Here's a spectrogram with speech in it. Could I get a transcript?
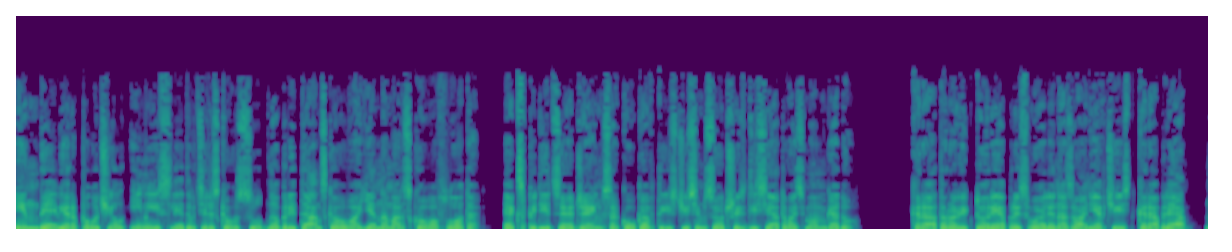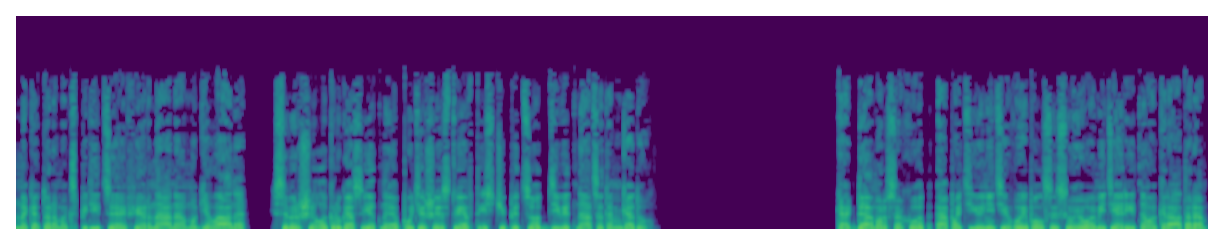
Endeavour получил имя исследовательского судна британского военно-морского флота экспедиция Джеймса Кука в 1768 году. Кратеру Виктория присвоили название в честь корабля, на котором экспедиция Фернана Магеллана совершила кругосветное путешествие в 1519 году. Когда марсоход Opportunity выполз из своего метеоритного кратера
